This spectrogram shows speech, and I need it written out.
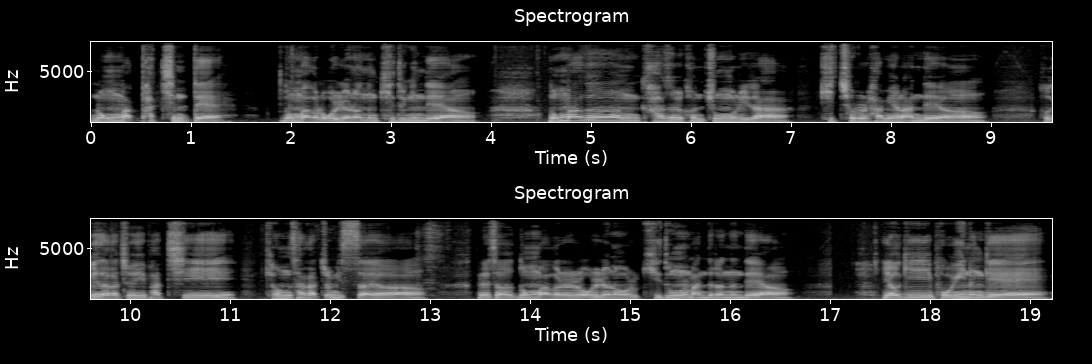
농막 받침대, 농막을 올려놓는 기둥인데요. 농막은 가설 건축물이라 기초를 하면 안 돼요. 거기다가 저희 밭이 경사가 좀 있어요. 그래서 농막을 올려놓을 기둥을 만들었는데요. 여기 보이는 게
